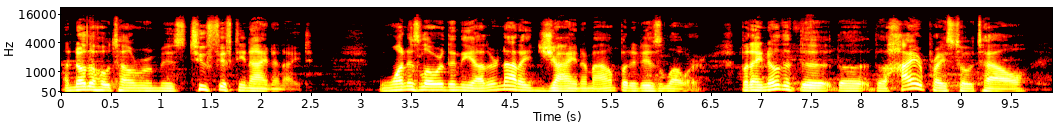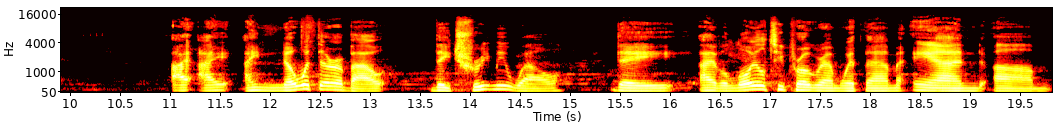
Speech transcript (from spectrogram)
Another hotel room is two fifty nine a night. One is lower than the other, not a giant amount, but it is lower. But I know that the the the higher priced hotel, I I I know what they're about. They treat me well. They I have a loyalty program with them, and um,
